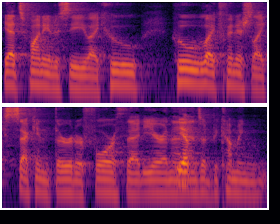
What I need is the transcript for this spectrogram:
yeah, it's funny to see like who who like finished like second, third, or fourth that year, and then Yep. ends up becoming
